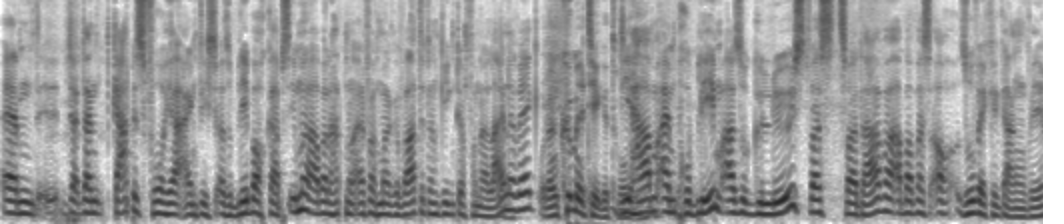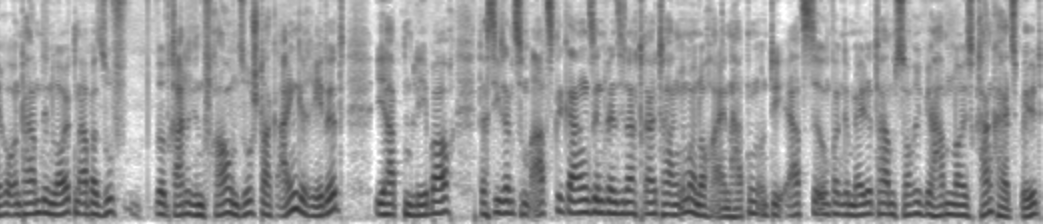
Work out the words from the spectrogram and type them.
ähm, da, dann gab es vorher eigentlich, also Blähbauch gab es immer, aber da hat man einfach mal gewartet, dann ging der von alleine ja. weg. Oder einen Kümmeltee getrunken. Die haben ein Problem also gelöst, was zwar da war, aber was auch so weggegangen wäre und haben den Leuten aber so gerade den Frauen so stark eingeredet, ihr habt einen Blähbauch, dass sie dann zum Arzt gegangen sind, wenn sie nach drei Tagen immer noch einen hatten und die Ärzte irgendwann gemeldet haben, sorry, wir haben ein neues Krankheitsbild,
